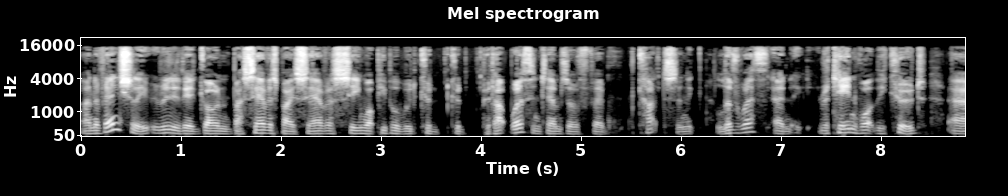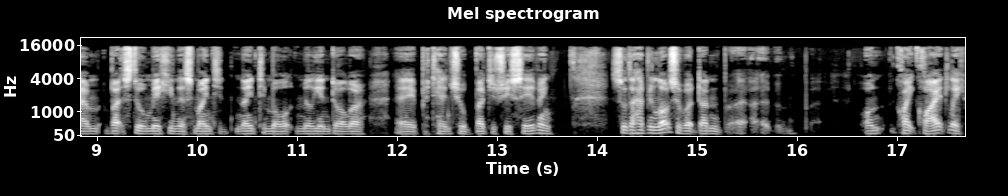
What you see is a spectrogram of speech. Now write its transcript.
and eventually, really, they'd gone by service by service, seeing what people would could could put up with in terms of uh, cuts and live with, and retain what they could, um, but still making this 90, $90 million uh, potential budgetary saving. So there had been lots of work done. Uh, on quite quietly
